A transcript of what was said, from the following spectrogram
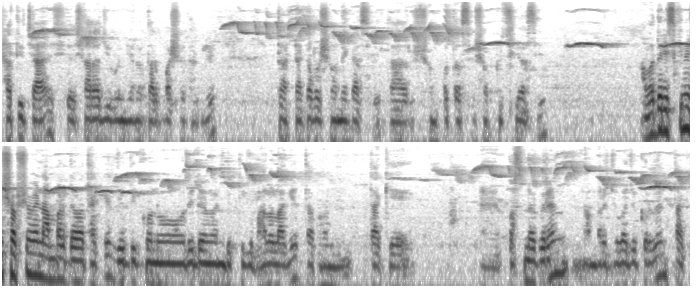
সাথী চায়, সে সারা জীবন যেন তার পাশে থাকবে। তার টাকা পয়সা অনেক আছে, তার সম্পদ আছে সব কিছুই আছে। আমাদের স্ক্রিনে সবসময় নাম্বার দেওয়া থাকে। যদি কোনো হৃদয়মান ব্যক্তিকে ভালো লাগে তখন তাকে পছন্দ করেন নাম্বারে যোগাযোগ করবেন তাকে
